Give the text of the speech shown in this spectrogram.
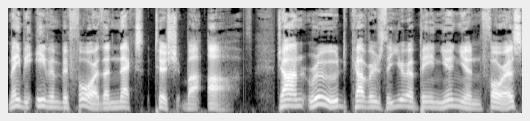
maybe even before the next Tish B'Av. John Rood covers the European Union for us.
